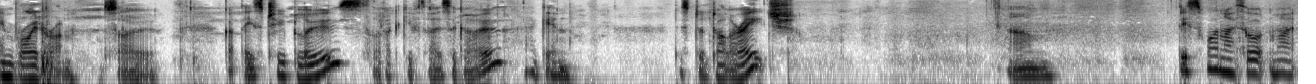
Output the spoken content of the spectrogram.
embroider on. So got these two blues. Thought I'd give those a go. Again, just a dollar each. Um, this one I thought might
